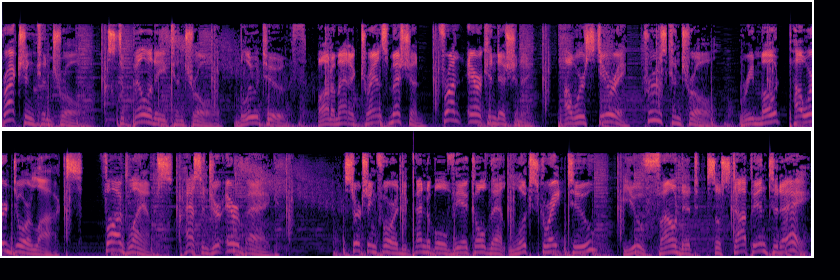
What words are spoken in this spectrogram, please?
traction control, stability control, Bluetooth, automatic transmission, front air conditioning, power steering, cruise control, remote power door locks, fog lamps, passenger airbag. Searching for a dependable vehicle that looks great too? You've found it, so stop in today.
